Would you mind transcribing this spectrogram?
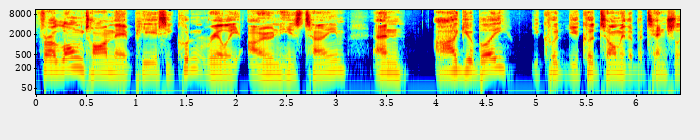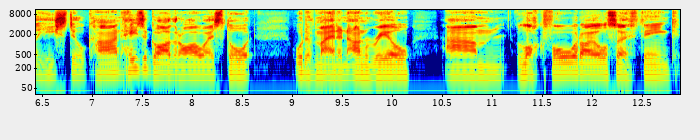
for a long time there, Pearce he couldn't really own his team, and arguably you could you could tell me that potentially he still can't. He's a guy that I always thought would have made an unreal um, lock forward. I also think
